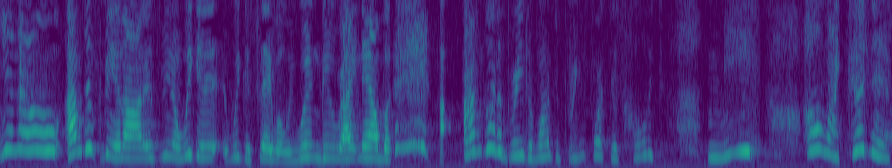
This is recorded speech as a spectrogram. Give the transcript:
you know, I'm just being honest. You know, we could we could say what we wouldn't do right now, but I, I'm going to be the one to bring forth this holy me. Oh my goodness,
